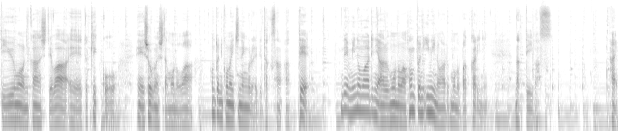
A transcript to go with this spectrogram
ていうものに関しては、えーと結構、え処分したものは本当にこの1年ぐらいでたくさんあってで身の回りにあるものは本当に意味のあるものばっかりになっています。はい。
